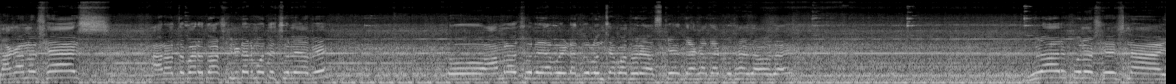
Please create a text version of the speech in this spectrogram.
লাগানো শেষ। আর হতে পারে দশ মিনিটের মধ্যে চলে যাবে। তো আমরাও চলে যাব এটা দোলন চাপা ধরে আজকে। দেখা যাক কোথায় যাওয়া যায়। ঘোরার কোনো শেষ নাই।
